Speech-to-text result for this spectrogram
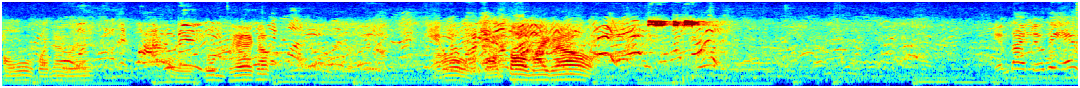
โอ้ไปได้ไหมโอ้ทุ่มเทครับเอาบอลโต้มาอีกแล้วเอ็มได้เร็วดิเอ็ม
